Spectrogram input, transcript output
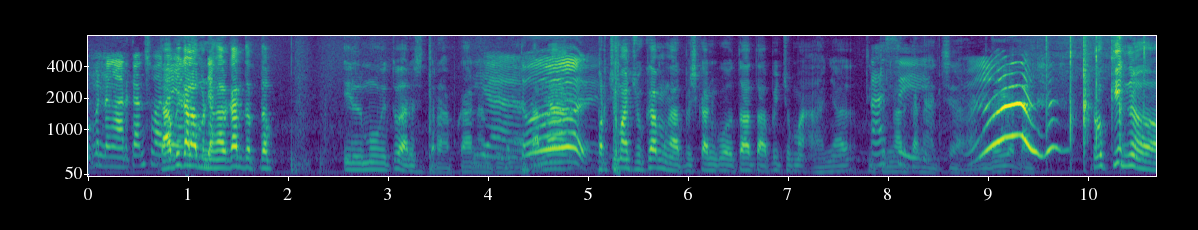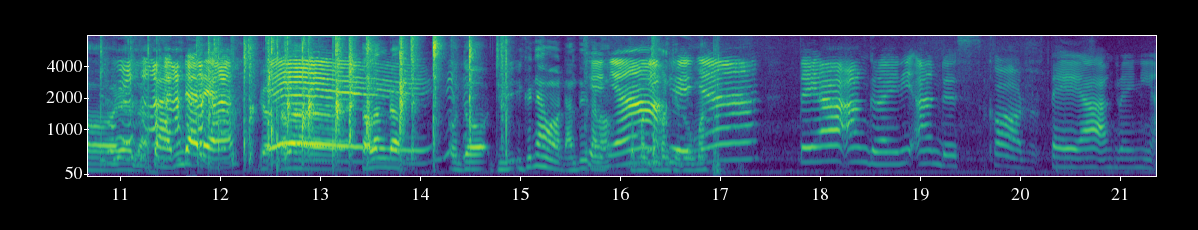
mendengarkan suara Tapi kalau mendengarkan tetap ilmu itu harus diterapkan Iya. nantinya. Betul. Karena percuma juga menghabiskan kuota tapi cuma hanya didengarkan Asik. aja. Rugi no. ya bandar ya. Ya, eh, tolong dong untuk di IG-nya Wak, nanti kalau teman-teman di rumah. IG-nya Tea Anggraini underscore Thea Anggraini Iya,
